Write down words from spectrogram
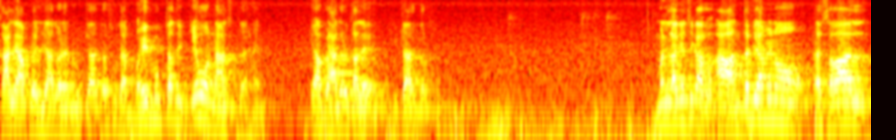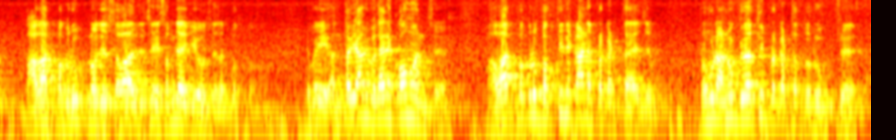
કાલે આપણે જે આગળ એનો વિચાર કરશું કે બહિર્મુખતાથી કેવો નાશ થાય એ આપણે આગળ કાલે વિચાર કરશું. મને લાગે છે કે આ અંતર્યામીનો સવાલ, ભાવાત્મક રૂપનો જે સવાલ જે છે એ સમજાઈ ગયો છે લગભગ તો. કે ભાઈ, અંતર્યામી બધાને કોમન છે. ભાવાત્મક રૂપ ભક્તિને કારણે પ્રકટ થાય છે. પ્રભુના અનુગ્રહથી પ્રકટ થતું રૂપ છે.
